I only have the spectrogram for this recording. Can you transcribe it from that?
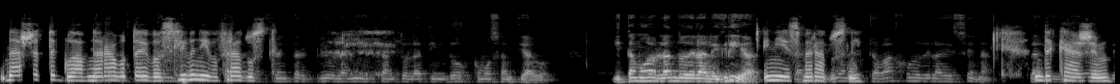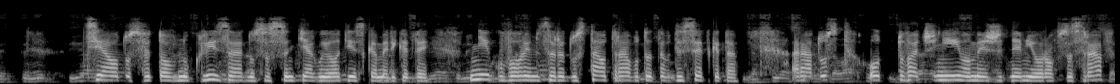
Нашата главна работа е в сливане и в радост. И ние сме радостни. Да кажем, цялото световно кли, заедно с Сантьяго и Латинска Америка 2, ние говорим за радостта от работата в десетката. Радост от това, че ние имаме ежедневния урок с Рав,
